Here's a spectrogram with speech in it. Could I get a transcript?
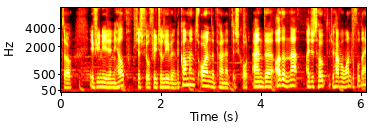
So if you need any help, just feel free to leave it in the comments or in the PurrNet Discord. And uh, other than that, I just hope that you have a wonderful day.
